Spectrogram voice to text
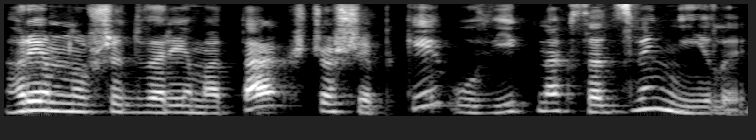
гримнувши дверима так, що шибки у вікнах задзвеніли.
